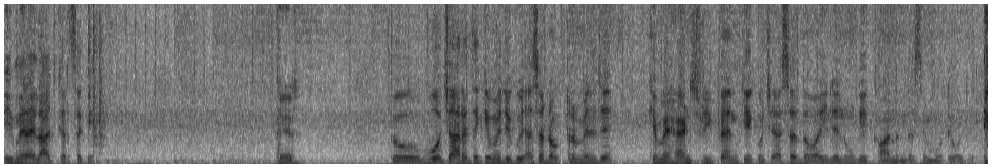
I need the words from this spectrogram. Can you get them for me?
میرا علاج کر سکے؟ پھر؟ تو وہ چاہ رہے تھے کہ مجھے کوئی ایسا ڈاکٹر مل جائے۔ کہ میں ہینڈ فری پہن کے کچھ ایسا دوائی لے لوں کہ کان اندر سے موٹے ہو جائے۔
